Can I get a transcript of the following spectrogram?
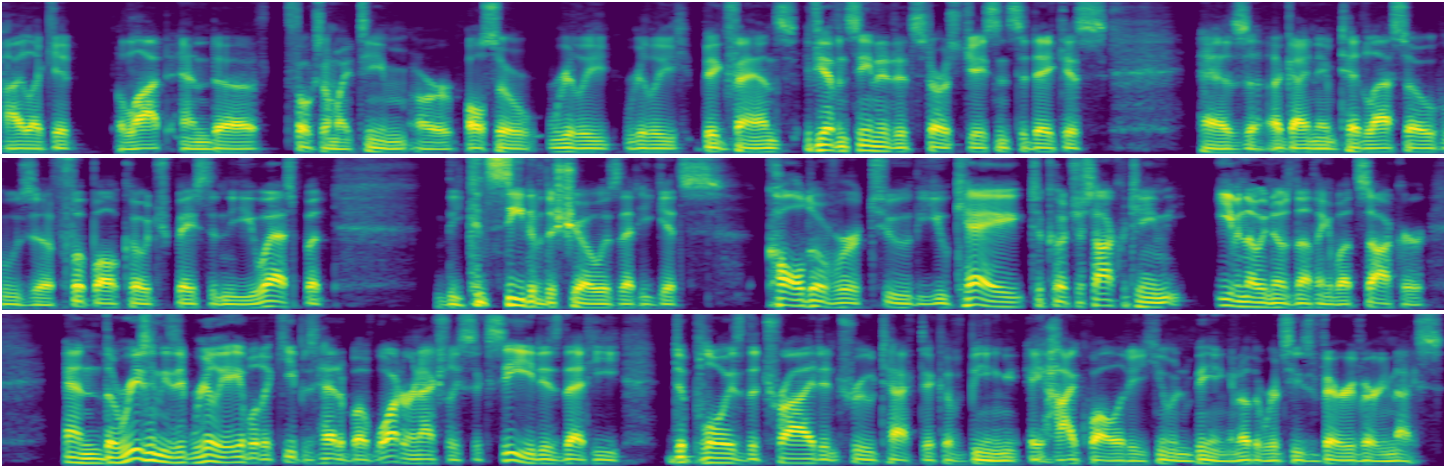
I like it a lot, and uh, folks on my team are also really, really big fans. If you haven't seen it, it stars Jason Sudeikis as a guy named Ted Lasso, who's a football coach based in the U.S. But the conceit of the show is that he gets called over to the UK to coach a soccer team, even though he knows nothing about soccer. And the reason he's really able to keep his head above water and actually succeed is that he deploys the tried and true tactic of being a high quality human being. In other words, he's very, very nice.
